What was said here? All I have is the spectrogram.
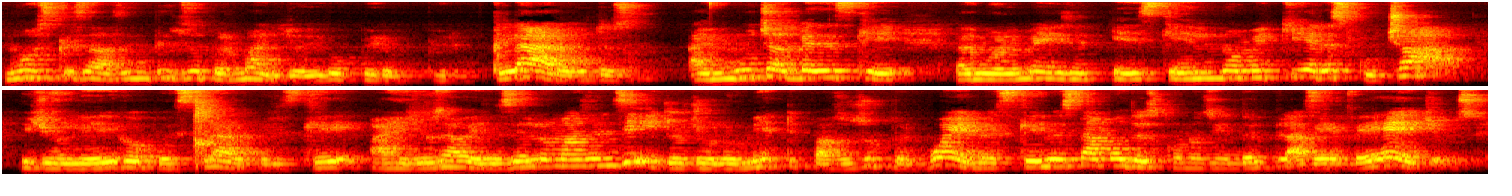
no, es que se va a sentir súper mal. Y yo digo, pero, pero claro, entonces hay muchas veces que las mujeres me dicen, es que él no me quiere escuchar. Y yo le digo, pues claro, pero es que a ellos a veces es lo más sencillo, yo lo meto y paso súper bueno, es que no estamos desconociendo el placer de ellos,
